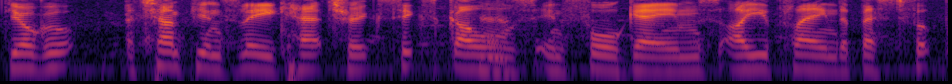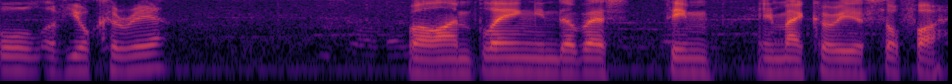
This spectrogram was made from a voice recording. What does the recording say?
Diogo, a Champions League hat trick, six goals yeah. in four games. Are you playing the best football of your career? Well, I'm playing in the best team in my career so far.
